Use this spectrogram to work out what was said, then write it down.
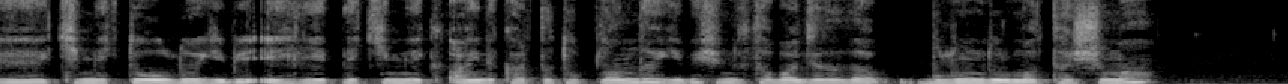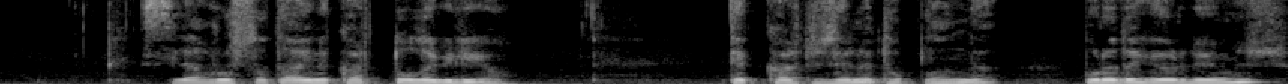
e, kimlikte olduğu gibi ehliyetli kimlik aynı kartta toplandığı gibi şimdi tabancada da bulundurma, taşıma silah ruhsatı aynı kartta olabiliyor. Tek kart üzerine toplandı. Burada gördüğümüz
